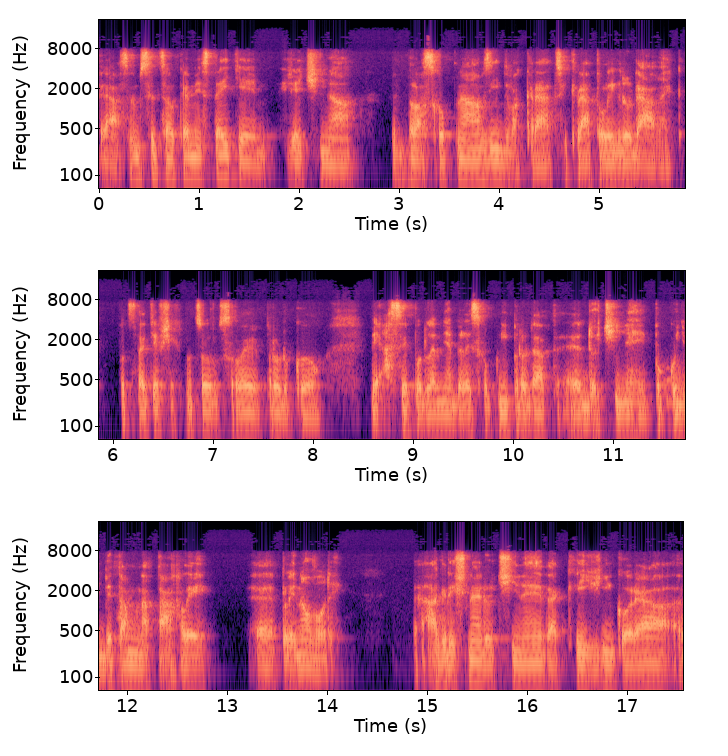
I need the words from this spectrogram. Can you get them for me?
já jsem si celkem jistý tím, že Čína byla schopná vzít dvakrát, třikrát tolik dodávek. V podstatě všechno, co Rusové vyprodukují, by asi podle mě byli schopní prodat eh, do Číny, pokud by tam natáhli eh, plynovody. A když ne do Číny, tak Jižní Korea eh,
